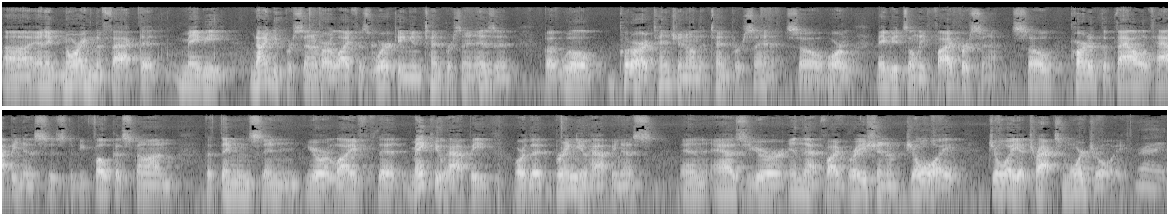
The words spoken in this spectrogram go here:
uh, and ignoring the fact that maybe 90% of our life is working and 10% isn't, but we'll put our attention on the 10%, so, or maybe it's only 5%. So part of the vow of happiness is to be focused on the things in your life that make you happy or that bring you happiness. And as you're in that vibration of joy, joy attracts more joy, Right.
